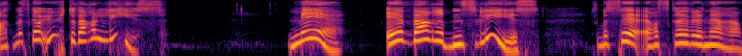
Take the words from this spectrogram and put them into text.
at vi skal ut og være lys Vi er verdens lys. Skal vi se, Jeg har skrevet det ned her.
